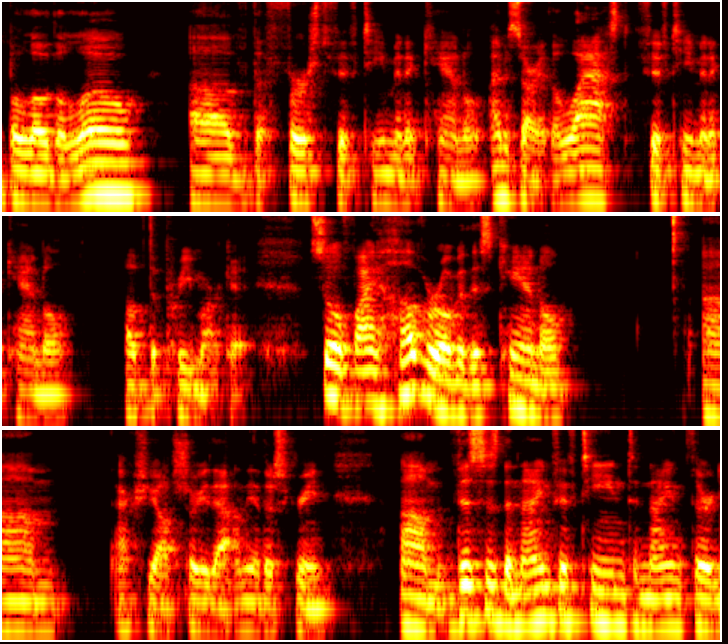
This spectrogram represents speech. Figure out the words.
below the low of the first 15 minute candle. I'm sorry, the last 15 minute candle of the pre-market. So if I hover over this candle, um, actually, I'll show you that on the other screen. Um, this is the 9.15 to 9.30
